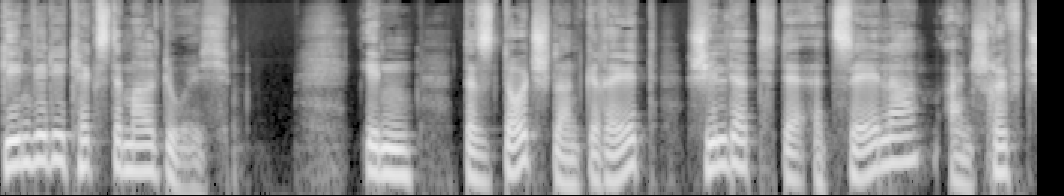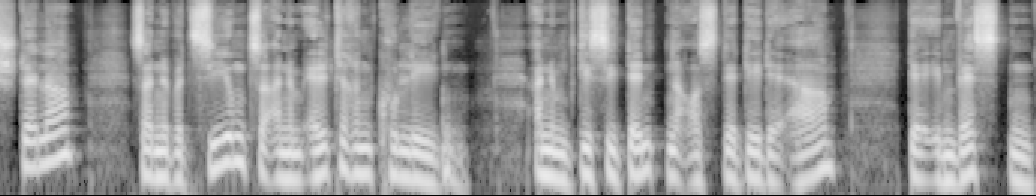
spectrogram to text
Gehen wir die Texte mal durch. In Das Deutschlandgerät schildert der Erzähler, ein Schriftsteller, seine Beziehung zu einem älteren Kollegen, einem Dissidenten aus der DDR, der im Westen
